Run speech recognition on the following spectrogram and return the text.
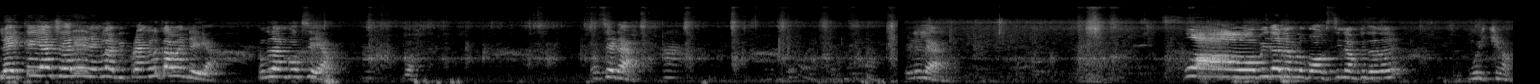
ലൈക്ക് ചെയ്യുക ഷെയർ ചെയ്യുക നിങ്ങളുടെ അഭിപ്രായങ്ങൾ കമന്റ് ചെയ്യുക നമുക്ക് അൺബോക്സ് ചെയ്യാം ചേട്ടാ ഇടില്ല വാവ് ഇതാണ് നമ്മൾ ബോക്സിന് നമുക്ക് ഇതത് മുറിക്കണം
